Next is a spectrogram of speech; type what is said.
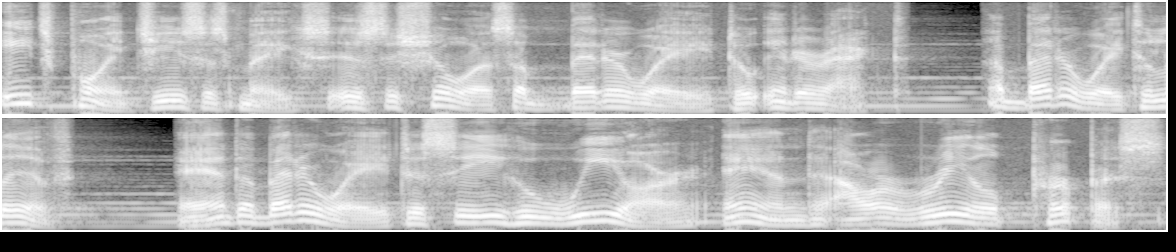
Each point Jesus makes is to show us a better way to interact a better way to live, and a better way to see who we are and our real purpose.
